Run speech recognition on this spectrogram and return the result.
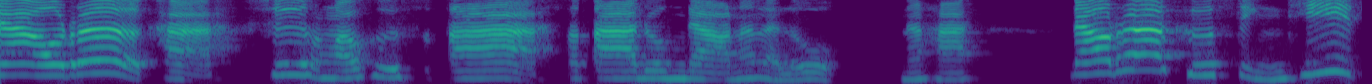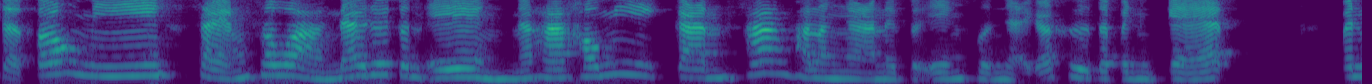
ดาวฤกษ์ค่ะ ชื่อของเราคือสตาร์สตาร์ดวงดาวนั่นแหละลูกนะคะดาวฤกษ์คือสิ่งที่จะต้องมีแสงสว่างได้ด้วยตนเองนะคะเขามีการสร้างพลังงานในตัวเองส่วนใหญ่ก็คือจะเป็นแก๊สเป็น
